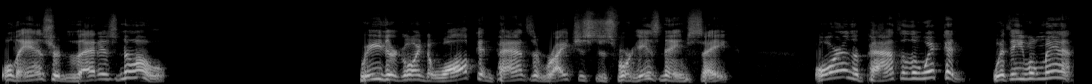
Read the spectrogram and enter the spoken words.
Well, the answer to that is no. We're either going to walk in paths of righteousness for his name's sake, or in the path of the wicked with evil men.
